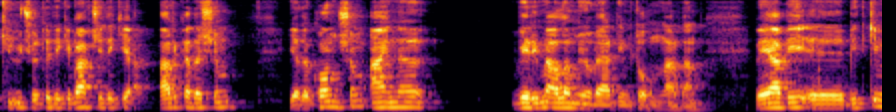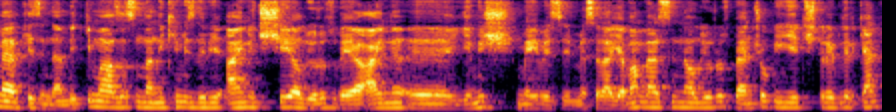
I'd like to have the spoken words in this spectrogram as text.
2-3 ötedeki bahçedeki arkadaşım ya da komşum aynı verimi alamıyor verdiğim tohumlardan. Veya bir e, bitki merkezinden, bitki mağazasından ikimiz de bir aynı çiçeği alıyoruz veya aynı e, yemiş meyvesi mesela yaban mersinini alıyoruz. Ben çok iyi yetiştirebilirken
